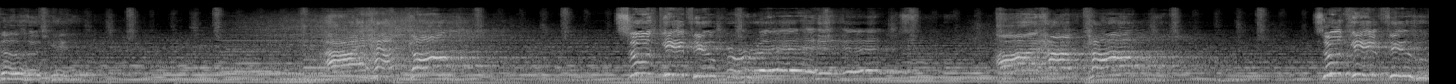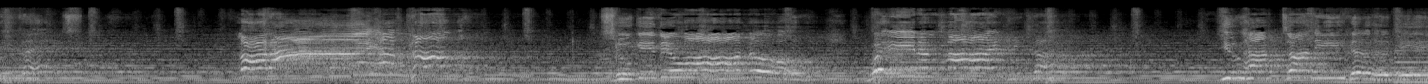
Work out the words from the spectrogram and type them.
Again. I have come to give you praise. I have come to give you thanks. Lord, I have come to give you honor. Great and mighty God, you have done it again.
